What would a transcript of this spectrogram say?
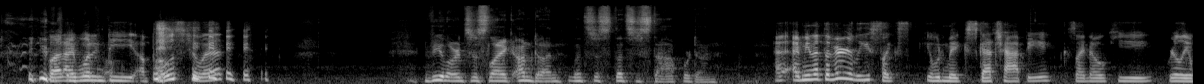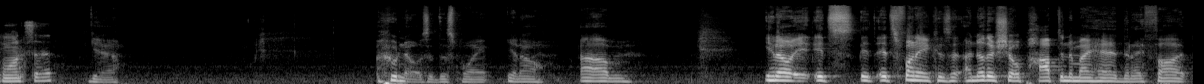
but I wouldn't be opposed to it. V Lord's just like, I'm done. Let's just let's just stop. We're done. I, I mean, at the very least, like it would make Sketch happy because I know he really wants it. Yeah. Who knows at this point? You know. Um, you know, it, it's it, it's funny because another show popped into my head that I thought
